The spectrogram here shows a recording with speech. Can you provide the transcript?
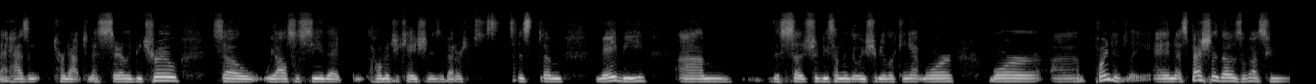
That hasn't turned out to necessarily be true. So we also see that home education is a better system. Maybe um, this should be something that we should be looking at more more uh, pointedly. And especially those of us who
